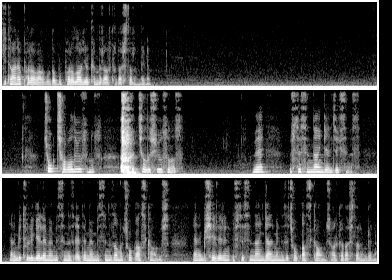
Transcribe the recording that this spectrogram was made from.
İki tane para var burada. Bu paralar yakındır arkadaşlarım benim. Çok çabalıyorsunuz, çalışıyorsunuz ve üstesinden geleceksiniz. Yani bir türlü gelememişsiniz, edememişsiniz ama çok az kalmış. Yani bir şeylerin üstesinden gelmenize çok az kalmış arkadaşlarım benim.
